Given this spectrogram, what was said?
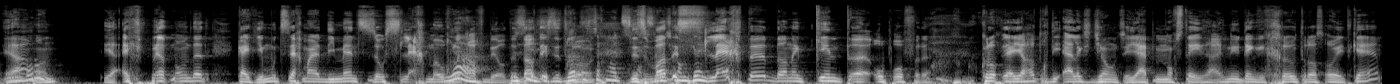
Ja, man. Ja, ik, omdat, kijk, je moet zeg maar die mensen zo slecht mogelijk afbeelden. precies. Dat is het Dat is gewoon. zeg maar het dus wat is denken. slechter dan een kind eh, opofferen? Klopt, ja, je had toch die Alex Jones en jij hebt hem nog steeds. Hij is nu denk ik groter als ooit. Ken je hem?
